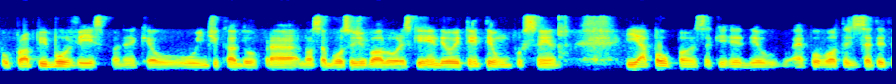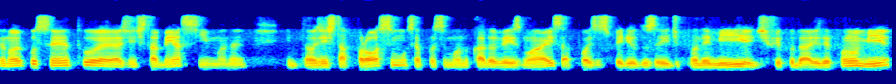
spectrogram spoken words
o próprio Ibovespa, né, que é o, o indicador para nossa Bolsa de Valores, que rendeu 81%, e a poupança, que rendeu é, por volta de 79%, é, a gente está bem acima. Né? Então a gente está próximo, se aproximando cada vez mais após os períodos aí de pandemia e dificuldade da economia,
